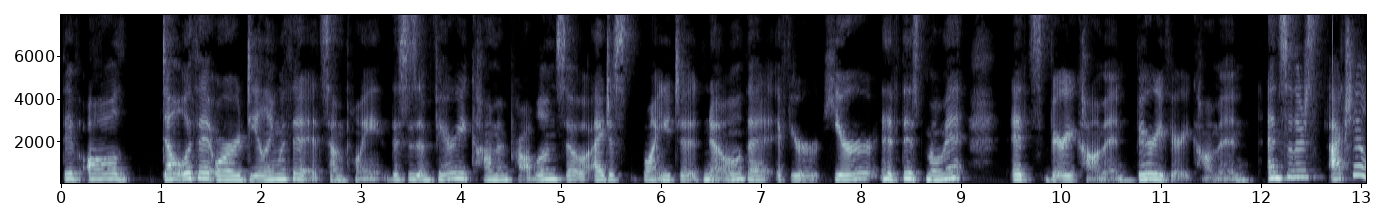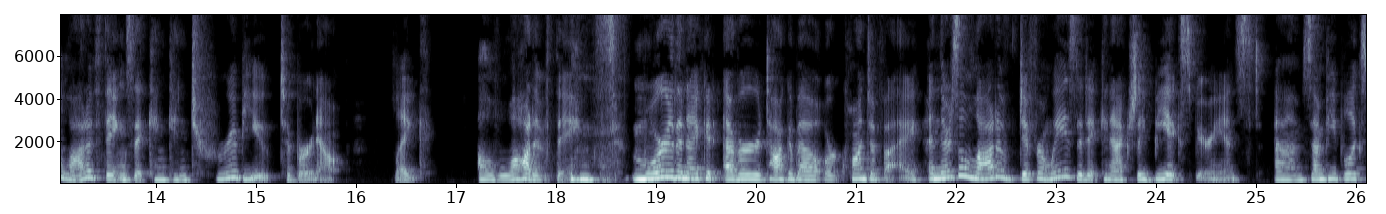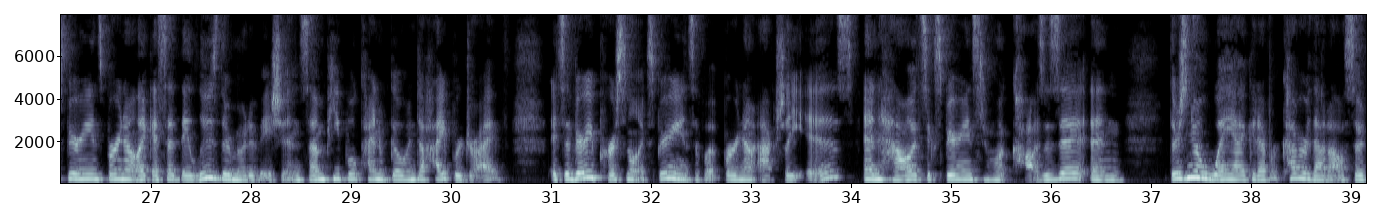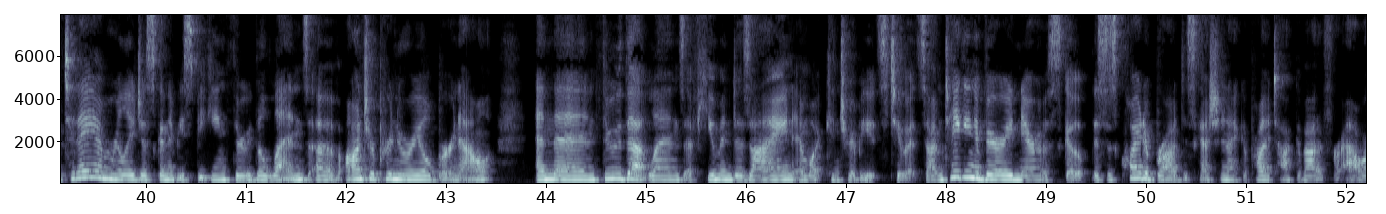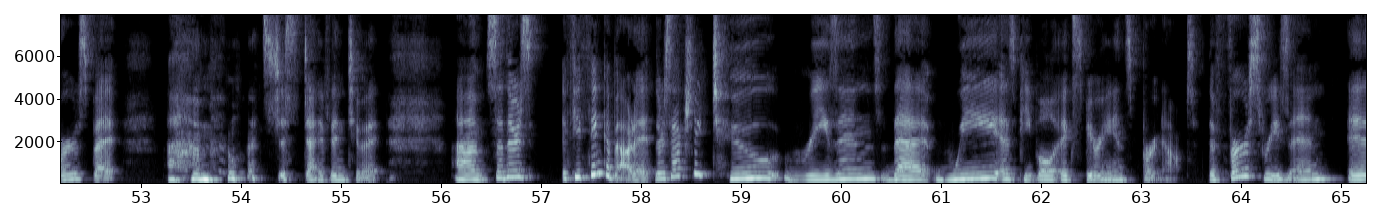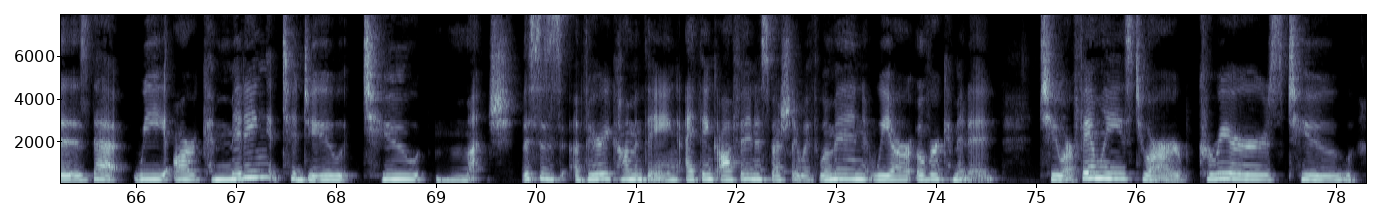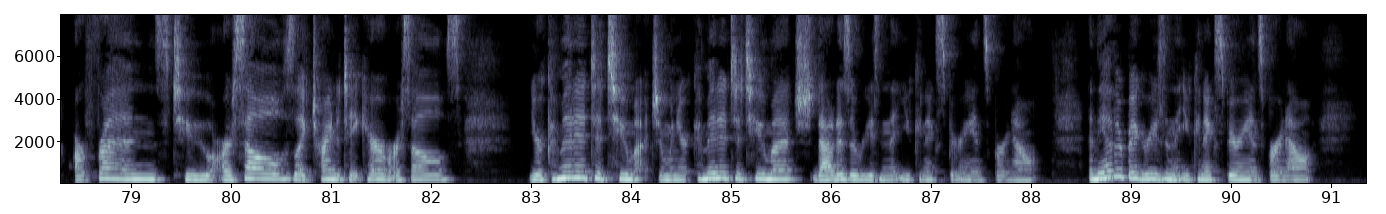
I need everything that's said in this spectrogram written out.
they've all dealt with it or are dealing with it at some point. This is a very common problem. So I just want you to know that if you're here at this moment, it's very common, very, very common. And so there's actually a lot of things that can contribute to burnout, like a lot of things, more than I could ever talk about or quantify. And there's a lot of different ways that it can actually be experienced. Um, some people experience burnout, like I said, they lose their motivation. Some people kind of go into hyperdrive. It's a very personal experience of what burnout actually is and how it's experienced and what causes it. And there's no way I could ever cover that all. So today I'm really just going to be speaking through the lens of entrepreneurial burnout and then through that lens of human design and what contributes to it. So I'm taking a very narrow scope. This is quite a broad discussion. I could probably talk about it for hours, but um, let's just dive into it. Um, so there's if you think about it, there's actually two reasons that we as people experience burnout. The first reason is that we are committing to do too much. This is a very common thing. I think often, especially with women, we are overcommitted to our families, to our careers, to our friends, to ourselves, like trying to take care of ourselves you're committed to too much. And when you're committed to too much, that is a reason that you can experience burnout. And the other big reason that you can experience burnout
